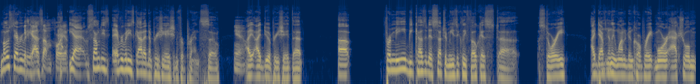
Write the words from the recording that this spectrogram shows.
Most everybody has something for you. Yeah, somebody's everybody's got an appreciation for Prince, so Yeah. I, I do appreciate that. Uh, for me, because it is such a musically focused uh, story, I Mm-hmm. definitely wanted to incorporate more actual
